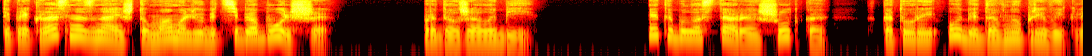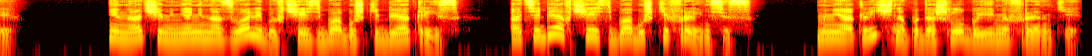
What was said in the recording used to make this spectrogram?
«Ты прекрасно знаешь, что мама любит тебя больше», — продолжала Би. Это была старая шутка, к которой обе давно привыкли. «Иначе меня не назвали бы в честь бабушки Беатрис», а тебя в честь бабушки Фрэнсис. Мне отлично подошло бы имя Фрэнки.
